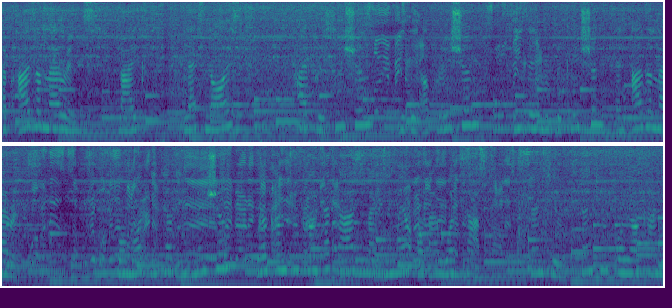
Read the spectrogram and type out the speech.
have other merits like less noise, high precision, easy operation, easy replication, and other merits. For more detailed information, welcome to contact us by email or by WhatsApp. Thank you. Thank you for your kind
